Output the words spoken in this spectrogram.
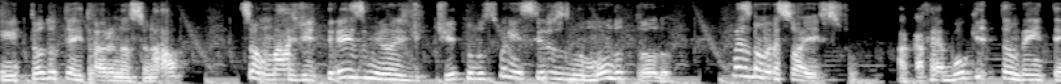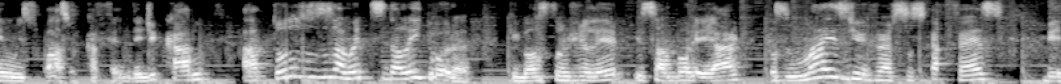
em todo o território nacional? São mais de 13 milhões de títulos conhecidos no mundo todo. Mas não é só isso. A Café Book também tem um espaço café dedicado a todos os amantes da leitura, que gostam de ler e saborear os mais diversos cafés de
